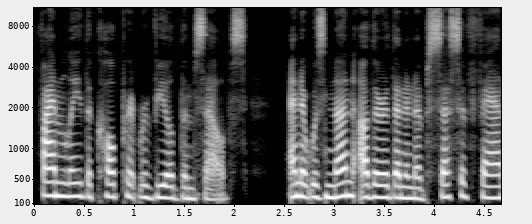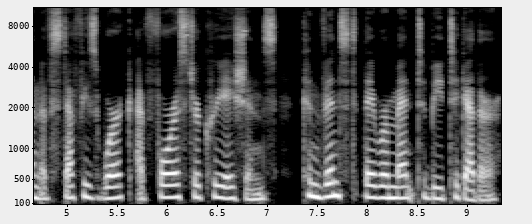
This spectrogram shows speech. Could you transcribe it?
Finally, the culprit revealed themselves, and it was none other than an obsessive fan of Steffy's work at Forrester Creations, convinced they were meant to be together.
